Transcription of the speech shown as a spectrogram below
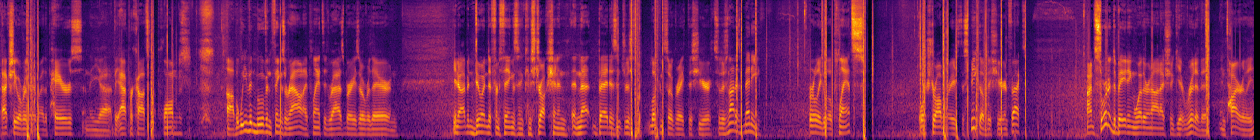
actually over there by the pears and the, uh, the apricots and the plums. Uh, but we've been moving things around. I planted raspberries over there and you know, I've been doing different things in construction and, and that bed isn't just looking so great this year. So there's not as many Earliglow plants or strawberries to speak of this year. In fact, I'm sort of debating whether or not I should get rid of it entirely,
